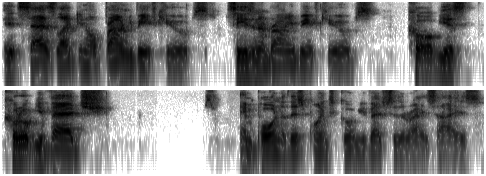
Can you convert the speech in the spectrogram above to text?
it says like you know brown your beef cubes, season and brown your beef cubes, cut up your cut up your veg. It's important at this point to cut up your veg to the right size.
